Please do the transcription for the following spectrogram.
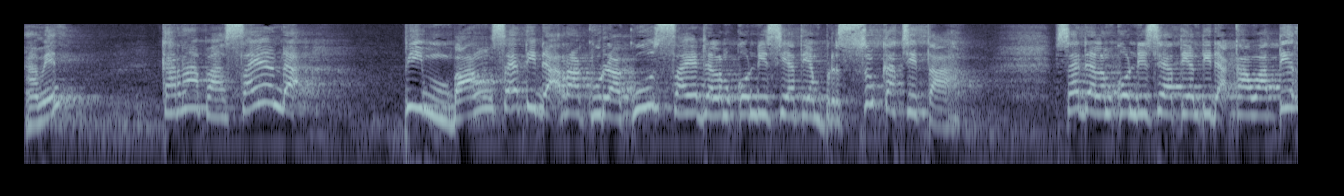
Amin. Karena apa? Saya tidak bimbang, saya tidak ragu-ragu, saya dalam kondisi hati yang bersuka cita. Saya dalam kondisi hati yang tidak khawatir,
